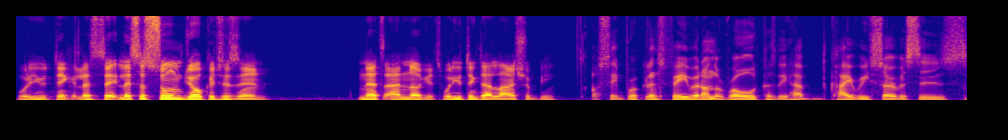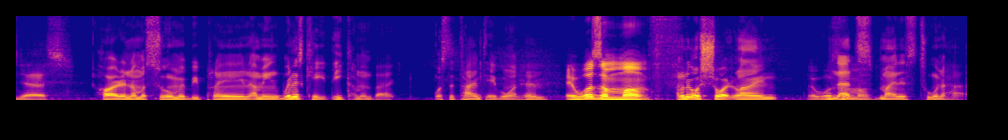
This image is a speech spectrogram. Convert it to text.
What do you think? Let's say, let's assume Jokic is in. Nets at Nuggets. What do you think that line should be? I'll say Brooklyn's favorite on the road because they have Kyrie services. Yes. Harden, I'm assuming, it'd be playing. I mean, when is KD coming back? What's the timetable on him? It was a month. I'm gonna go short line. It was a month. Nets minus two and a half.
